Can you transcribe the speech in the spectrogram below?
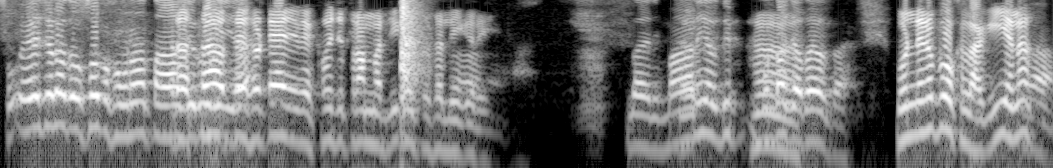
ਸੋ ਇਹ ਜਿਹੜਾ 200 ਵਿਖਾਉਣਾ ਤਾਂ ਰਸਤਾ ਜ਼ਰੂਰੀ ਉੱਤੇ ਆ ਸੁੱਟਿਆ ਜੇ ਵੇਖੋ ਜਿਸ ਤਰ੍ਹਾਂ ਮਰਜ਼ੀ ਕੋਈ ਤਸੱਲੀ ਕਰੇ। ਲੈ ਜੀ ਮਾਂ ਨਹੀਂ ਹਲਦੀ ਮੁੰਡਾ ਜ਼ਿਆਦਾ ਹਲਦਾ। ਮੁੰਡੇ ਨੂੰ ਭੁੱਖ ਲੱਗੀ ਹੈ ਨਾ। ਹਾਂ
